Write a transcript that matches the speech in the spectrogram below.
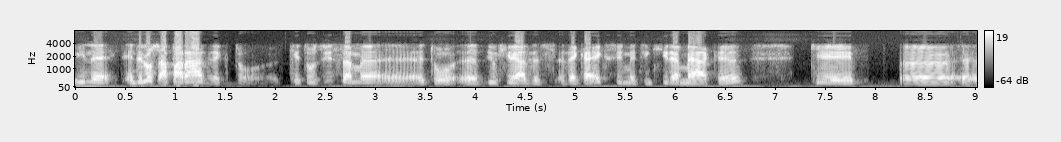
είναι εντελώς απαράδεκτο. Και το ζήσαμε ε, το 2016 ε, με την κυρία Μέρκελ και ε,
